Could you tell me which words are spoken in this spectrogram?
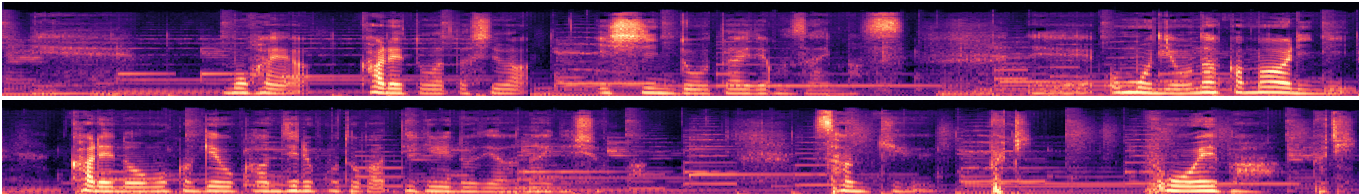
えー、もはや彼と私は一心同体でございます、えー、主にお腹周りに彼の面影を感じることができるのではないでしょうか。 Thank you プリ。フォーエバー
